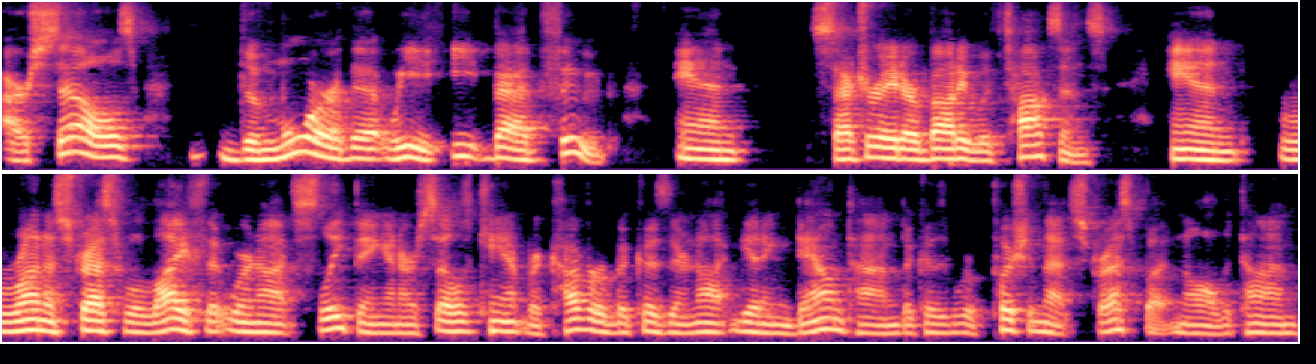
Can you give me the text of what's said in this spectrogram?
our cells, the more that we eat bad food and saturate our body with toxins and run a stressful life that we're not sleeping and our cells can't recover because they're not getting downtime because we're pushing that stress button all the time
